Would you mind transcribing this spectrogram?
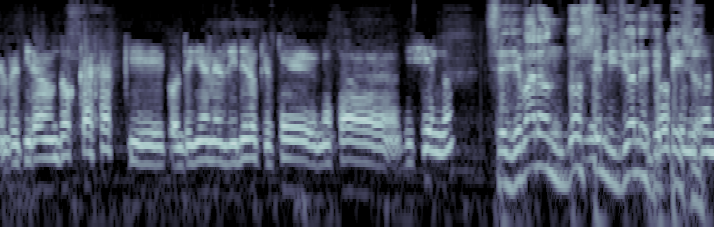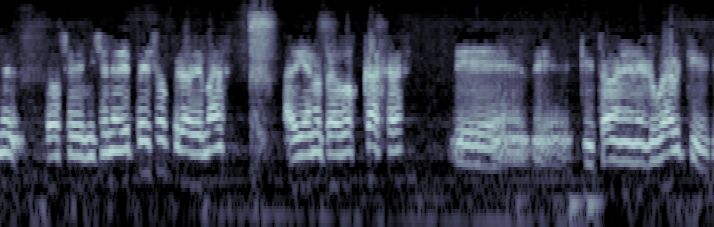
retiraron dos cajas que contenían el dinero que usted me estaba diciendo. Se llevaron 12 millones de 12 pesos. Millones, 12 millones de pesos, pero además habían otras dos cajas de, de, que estaban en el lugar que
